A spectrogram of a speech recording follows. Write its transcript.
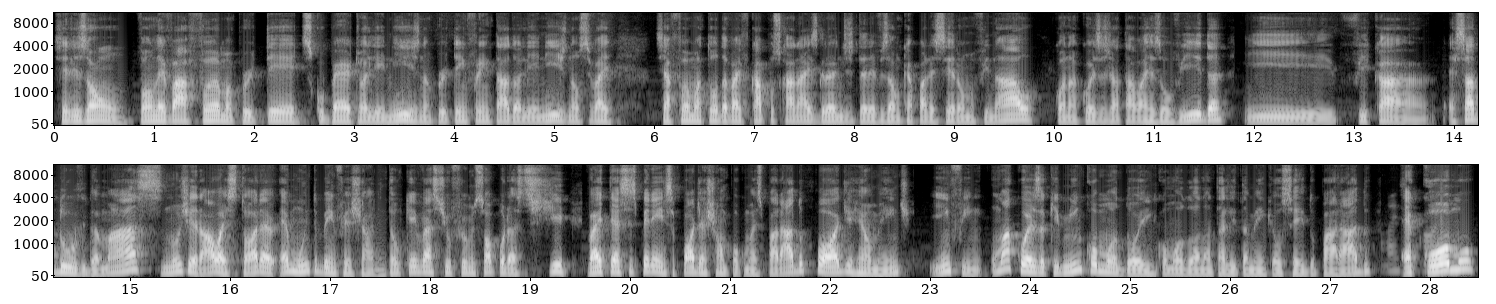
se eles vão, vão levar a fama por ter descoberto o alienígena, por ter enfrentado o alienígena, ou se vai se a fama toda vai ficar para os canais grandes de televisão que apareceram no final, quando a coisa já estava resolvida, e fica essa dúvida. Mas, no geral, a história é muito bem fechada. Então, quem vai assistir o filme só por assistir vai ter essa experiência. Pode achar um pouco mais parado? Pode, realmente. E, enfim, uma coisa que me incomodou e incomodou a Nathalie também, que eu sei do parado, é como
